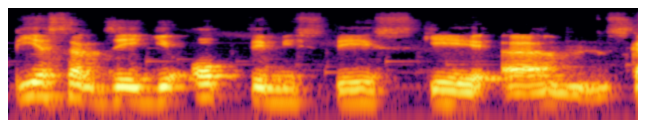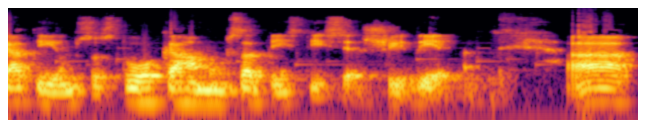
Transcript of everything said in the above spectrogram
piesardzīgi, optimistiski um, skatījums uz to, kā mums attīstīsies šī lieta. Uh,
